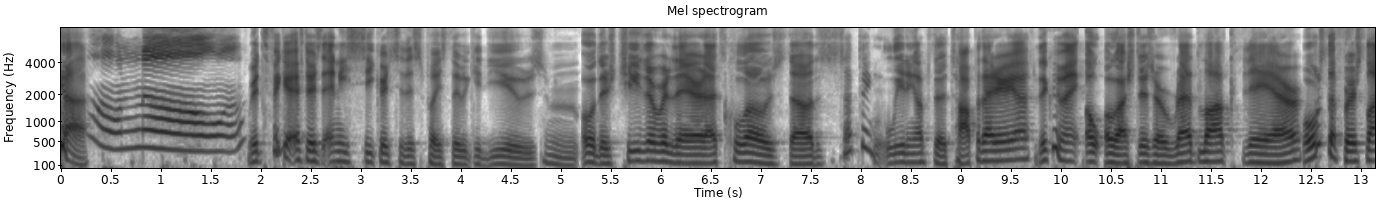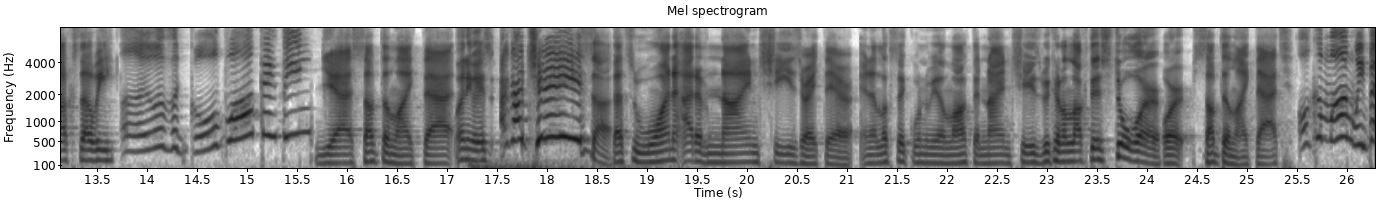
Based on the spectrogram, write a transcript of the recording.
Oh no. We have to figure out if there's any secrets to this place that we could use. Hmm. Oh, there's cheese over there. That's closed, though. There's something leading up to the top of that area. I think we might... Oh, oh gosh, there's a red lock there. What was the first lock, Zoey? Uh, it was a gold block, I think. Yeah, something like that. Well, anyways, I got cheese! That's one out of nine cheese right there. And it looks like when we unlock the nine cheese, we can unlock this door. Or something like that. Oh, come on. We better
